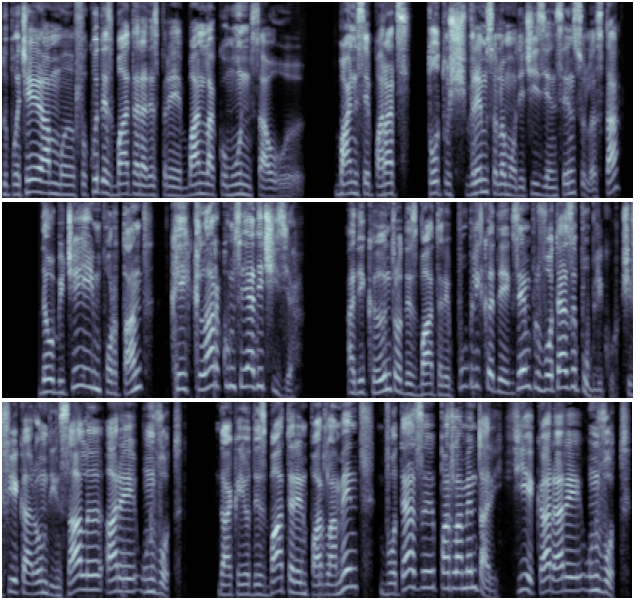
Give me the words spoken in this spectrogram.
după ce am făcut dezbaterea despre bani la comun sau bani separați totuși vrem să luăm o decizie în sensul ăsta, de obicei e important că e clar cum se ia decizia. Adică într-o dezbatere publică, de exemplu, votează publicul și fiecare om din sală are un vot. Dacă e o dezbatere în Parlament, votează parlamentarii. Fiecare are un vot.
